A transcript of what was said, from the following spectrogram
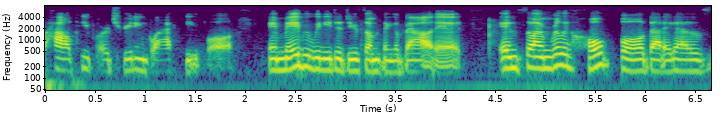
how people are treating Black people. And maybe we need to do something about it. And so I'm really hopeful that it has,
